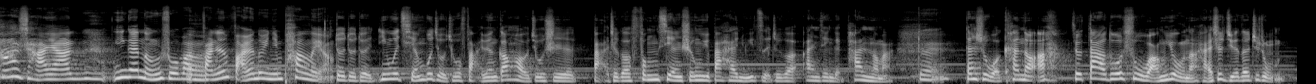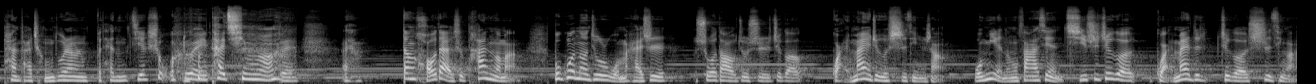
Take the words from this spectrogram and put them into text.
怕啥呀？应该能说吧，嗯反正法院都已经判了呀。对对对，因为前不久就法院刚好就是把这个丰县生育八孩女子这个案件给判了嘛。对，但是我看到啊，就大多数网友呢，还是觉得这种判罚程度让人不太能接受。对，太轻了。对，哎呀，但好歹是判了嘛。不过呢，就是我们还是说到就是这个拐卖这个事情上，我们也能发现，其实这个拐卖的这个事情啊，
